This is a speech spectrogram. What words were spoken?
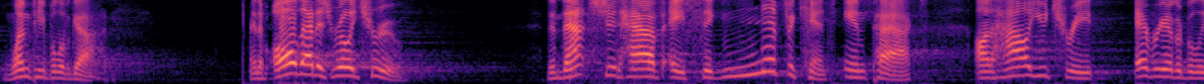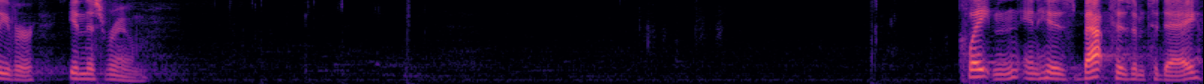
one people of God. And if all that is really true, then that should have a significant impact on how you treat every other believer in this room. Clayton, in his baptism today,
